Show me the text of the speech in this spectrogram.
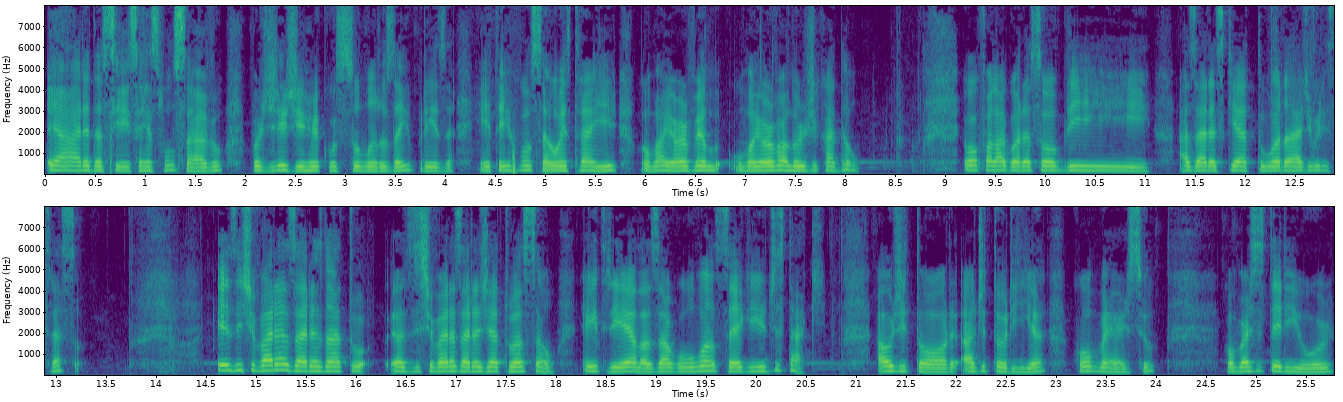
é a área da ciência responsável por dirigir recursos humanos da empresa e tem função extrair o maior, o maior valor de cada um. Eu vou falar agora sobre as áreas que atuam na administração. Existem várias áreas, atu... Existe várias áreas de atuação, entre elas algumas seguem em destaque: auditor, auditoria, comércio, comércio exterior,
